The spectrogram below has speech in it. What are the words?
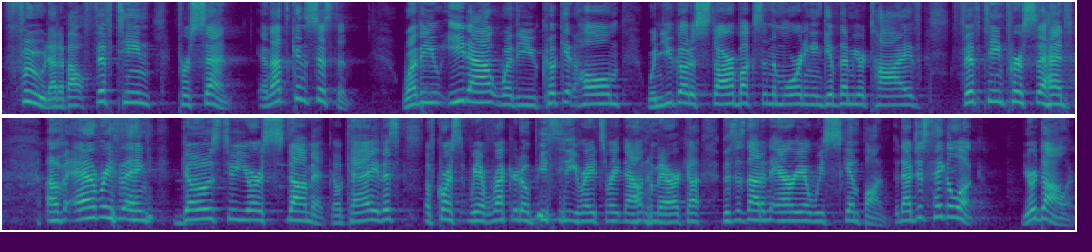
food at about 15%. And that's consistent. Whether you eat out, whether you cook at home, when you go to Starbucks in the morning and give them your tithe, 15% of everything goes to your stomach, okay? This, of course, we have record obesity rates right now in America. This is not an area we skimp on. But now just take a look. Your dollar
